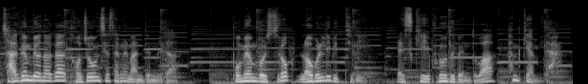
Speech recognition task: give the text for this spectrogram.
작은 변화가 더 좋은 세상을 만듭니다. 보면 볼수록 lovely B tv SK 브로드밴드와 함께합니다.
